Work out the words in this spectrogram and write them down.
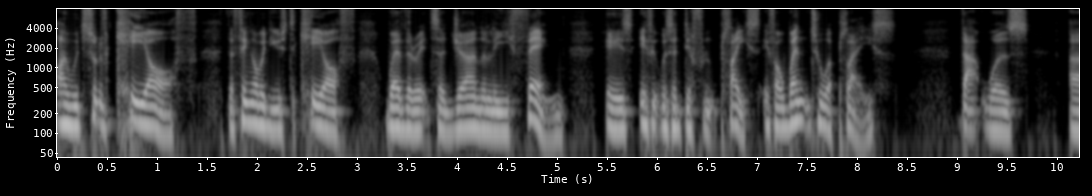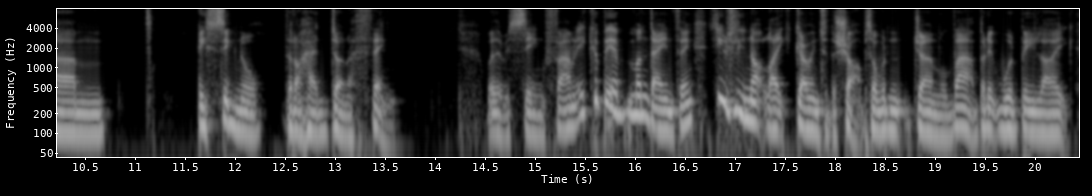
I would sort of key off the thing I would use to key off whether it's a journally thing is if it was a different place. If I went to a place that was um, a signal that I had done a thing whether it's seeing family. It could be a mundane thing. It's usually not like going to the shops. I wouldn't journal that, but it would be like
